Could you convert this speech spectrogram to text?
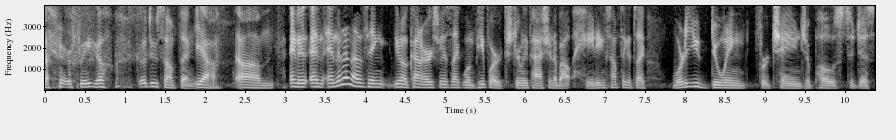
we go go do something. Yeah. Um, And and and then another thing, you know, kind of irks me is like when people are extremely passionate about hating something. It's like, what are you doing for change opposed to just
